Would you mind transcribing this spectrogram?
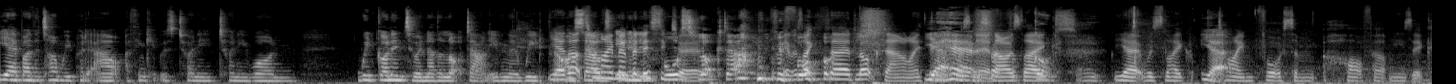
yeah, by the time we put it out, I think it was 2021, we'd gone into another lockdown, even though we'd put Yeah, that's when ourselves I in remember an listening to enforced it. lockdown. It was like third lockdown, I think, Yeah. wasn't it? it's And I was like, God's sake. yeah, it was like Yeah. time for some heartfelt music.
